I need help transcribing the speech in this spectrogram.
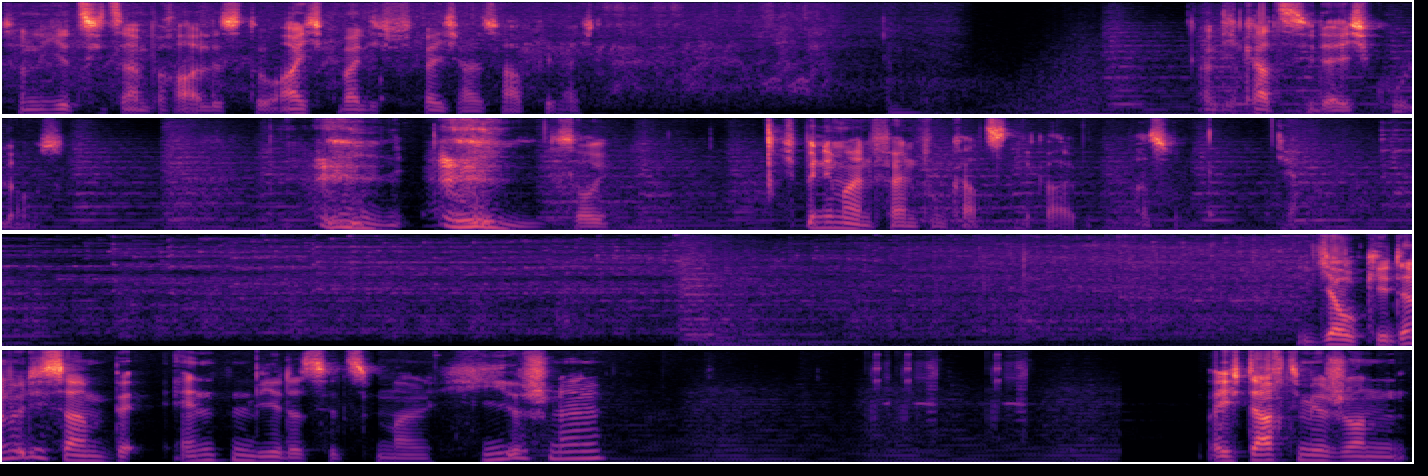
Sondern hier zieht es einfach alles durch. Ah, ich, weil, ich, weil ich alles habe vielleicht. Und die Katze sieht echt cool aus. Sorry. Ich bin immer ein Fan von Katzen, egal. Also, ja. Ja, okay, dann würde ich sagen, beenden wir das jetzt mal hier schnell. Ich dachte mir schon,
